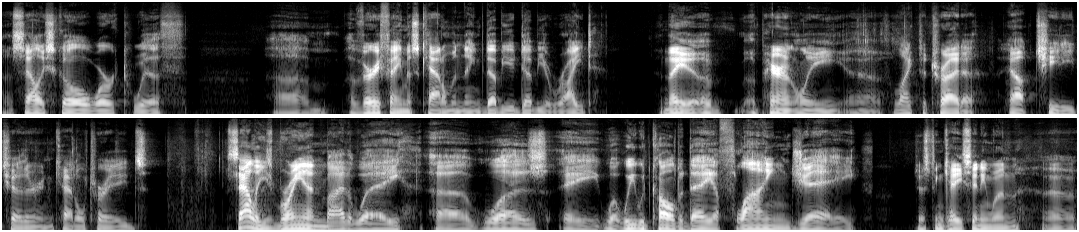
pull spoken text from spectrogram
Uh, Sally Skull worked with um, a very famous cattleman named W. W. Wright And they uh, apparently uh, like to try to out cheat each other in cattle trades. Sally's brand, by the way, uh, was a what we would call today a flying J, just in case anyone uh,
